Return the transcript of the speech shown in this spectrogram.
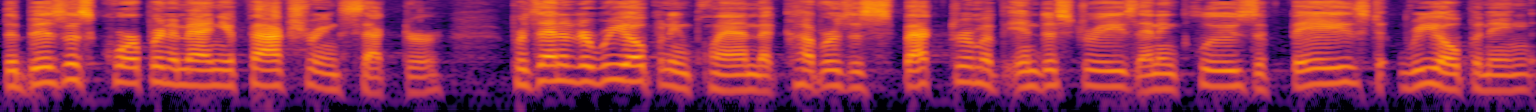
the business, corporate, and manufacturing sector presented a reopening plan that covers a spectrum of industries and includes a phased reopening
